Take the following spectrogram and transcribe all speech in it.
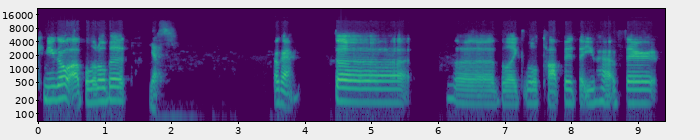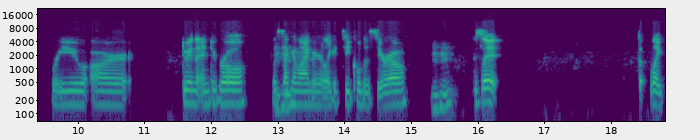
Can you go up a little bit? Yes. Okay. The the the like little top bit that you have there where you are doing the integral, the Mhm. second line where you're like it's equal to zero. hmm Is it th- like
